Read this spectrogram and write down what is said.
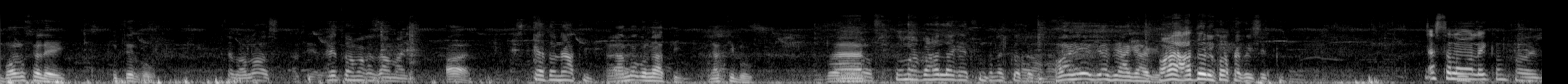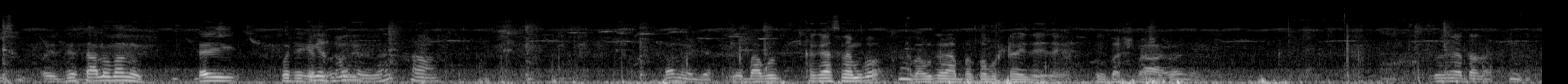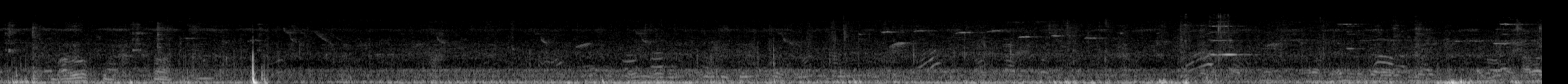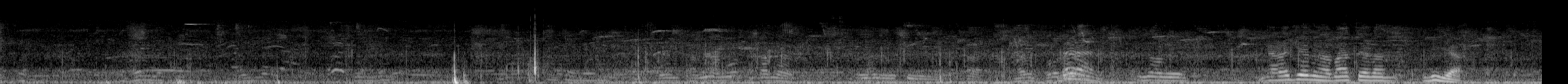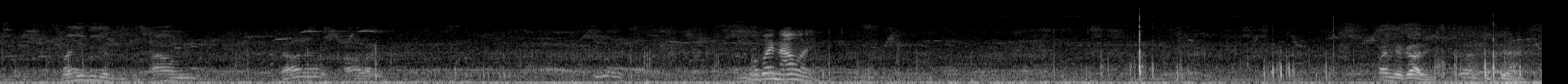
বড় ছেলে পুতের বউ ভালো আছে এই তো আমাকে জামাই হয় এত নাতি? আমাকে নাতি নাতি বউ। তোমার ভালো লাগে তোমার কথা হয় হয়ে গেছে আগে আগে। হয় আদরে কথা কইছে। আসসালামু আলাইকুম। ওই যে চালু মানুষ এই পুঁতি গেছে? হ্যাঁ। হয়ে বাবুল কাকা আছে নাম গো বাবুল কাকা আব্বার কবরটা এই জায়গায়। এই বাস হ্যাঁ, দাদা? ভালো লোক ছিল। যারা na batera bija. Manje bija. Mobile now, eh? Manje gari. Manje gari.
